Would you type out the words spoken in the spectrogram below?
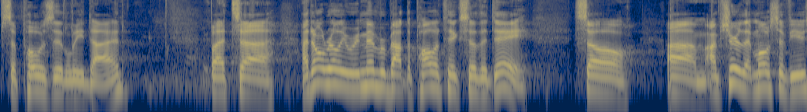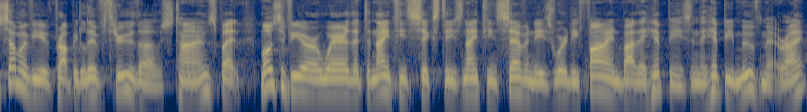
supposedly died, but uh, I don't really remember about the politics of the day. So um, I'm sure that most of you, some of you have probably lived through those times, but most of you are aware that the 1960s, 1970s were defined by the hippies and the hippie movement, right?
